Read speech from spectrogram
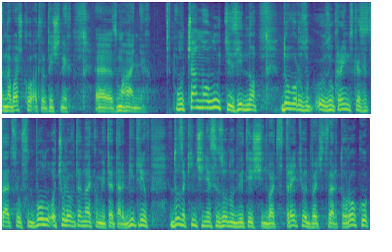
на важкоатлетичних е, змаганнях. Лучано Луті, згідно договору з Українською асоціацією футболу, очолюватиме комітет арбітрів до закінчення сезону 2023-2024 року.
